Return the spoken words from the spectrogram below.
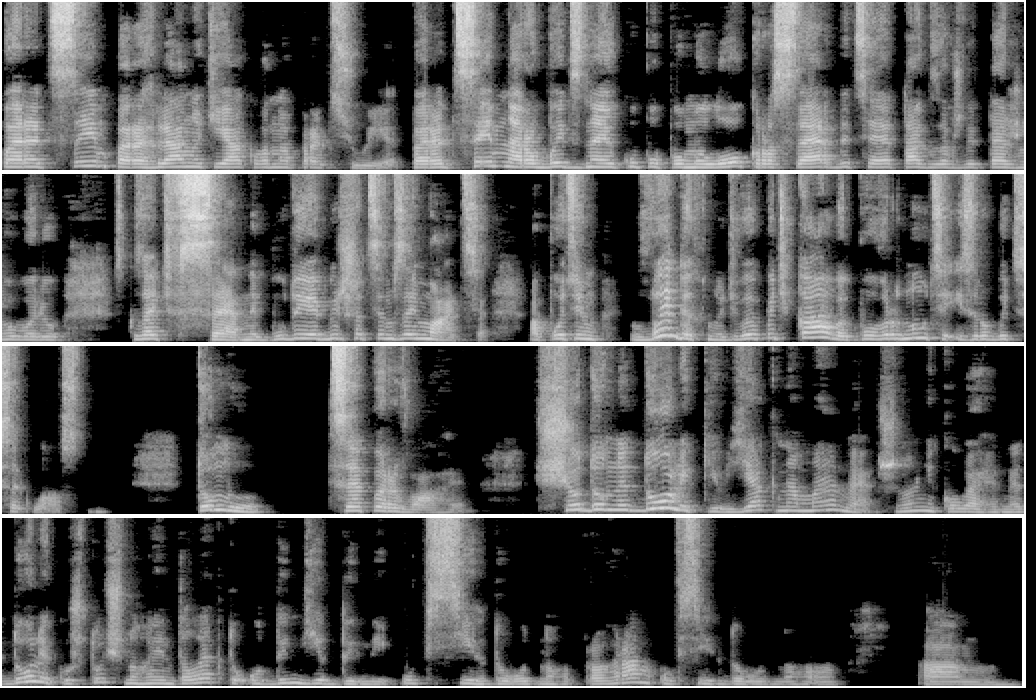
Перед цим переглянуть, як вона працює. Перед цим наробить з нею купу помилок, розсердиться, я так завжди теж говорю. Сказати, все, не буду я більше цим займатися. А потім видихнуть, випить кави, повернуться і зробити все класно. Тому це переваги. Щодо недоліків, як на мене, шановні колеги, недолік у штучного інтелекту один єдиний у всіх до одного програм, у всих до одного ам,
